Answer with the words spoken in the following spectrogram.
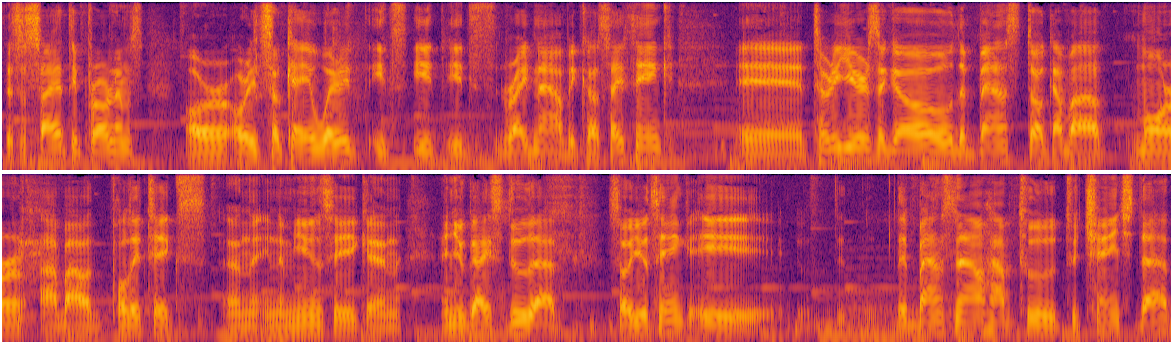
the society problems, or, or it's okay where it, it's it, it's right now? Because I think uh, 30 years ago the bands talk about more about politics and in the music, and and you guys do that. So you think uh, the, the bands now have to to change that?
